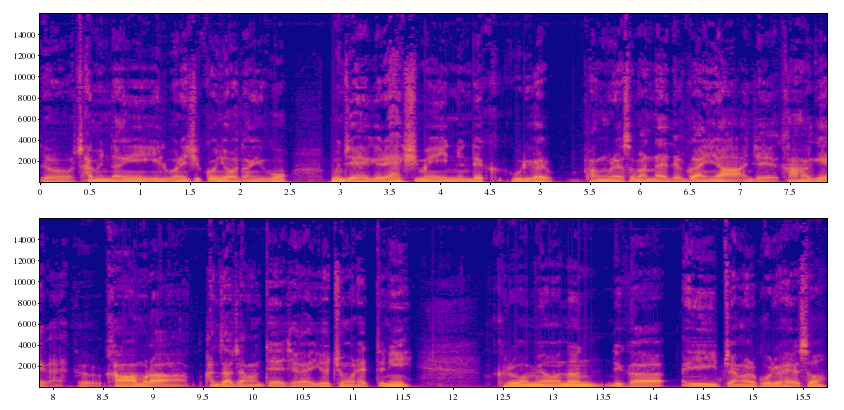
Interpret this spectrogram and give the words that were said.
저, 자민당이 일본의 집권 여당이고 문제 해결의 핵심에 있는데 그- 우리가 방문해서 만나야 될 거 아니냐 이제 강하게 그 가와무라 간사장한테 제가 요청을 했더니 그러면은 네가 이 입장을 고려해서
